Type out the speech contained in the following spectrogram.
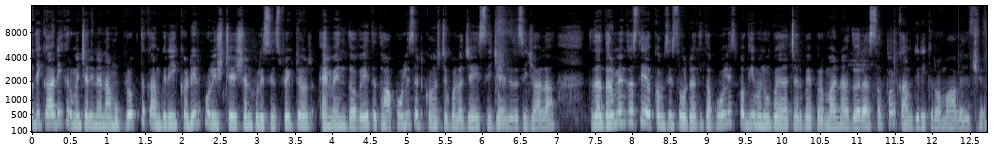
અધિકારી કર્મચારીના નામ ઉપરોક્ત કામગીરી Khadir police station police inspector M N Dave તથા police head constable Ajaysinh Jayendrasinh Jhala તથા ધર્મેન્દ્રસિંહ અકમસિંહ સોઢા તથા પોલીસ પગી મનુભાઈ આચારભાઈ પરમારના દ્વારા સફળ કામગીરી કરવામાં આવેલ છે.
